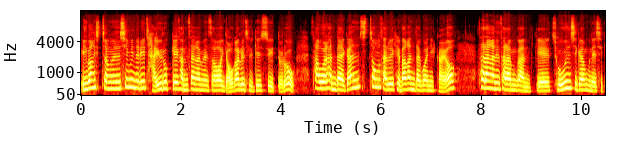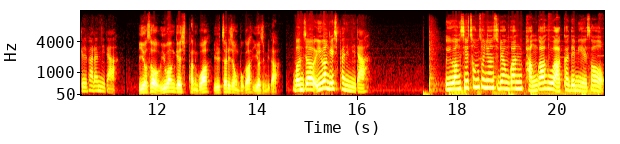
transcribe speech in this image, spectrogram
의왕시청은 시민들이 자유롭게 감상하면서 여가를 즐길 수 있도록 4월 한 달간 시청사를 개방한다고 하니까요. 사랑하는 사람과 함께 좋은 시간 보내시길 바랍니다. 이어서 의왕 게시판과 일자리 정보가 이어집니다. 먼저 의왕 게시판입니다. 의왕시 청소년 수련관 방과후 아카데미에서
